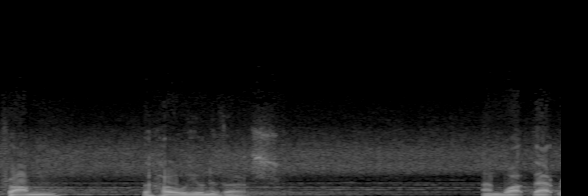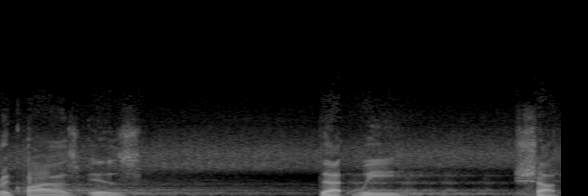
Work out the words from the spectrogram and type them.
from the whole universe. And what that requires is that we shut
